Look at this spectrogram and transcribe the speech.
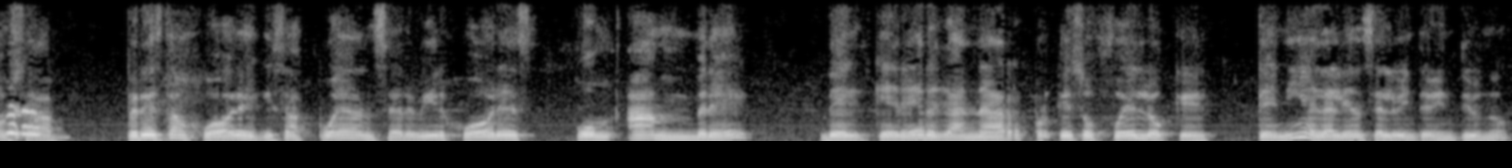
O sea, prestan jugadores que quizás puedan servir, jugadores con hambre de querer ganar, porque eso fue lo que tenía la Alianza del 2021.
